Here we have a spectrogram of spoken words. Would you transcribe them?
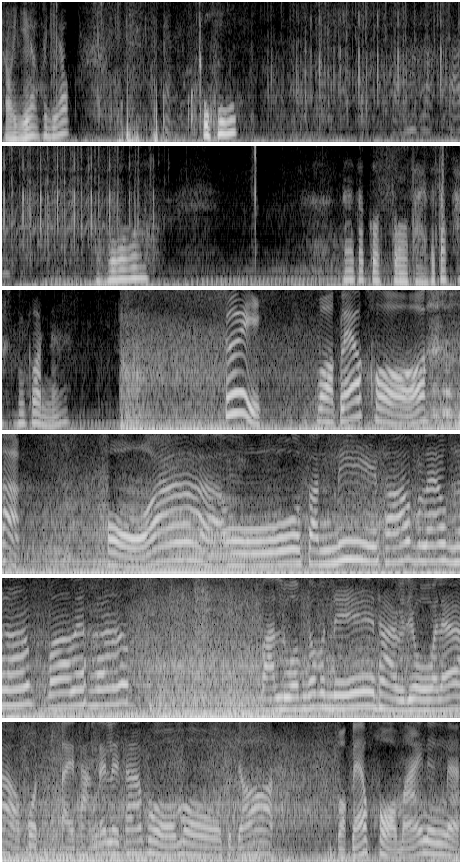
เอาเยี่ยวเอาเยี่ยวโอ้โหโอ้โหน่าจะกดส่งสายไปสักพักนึงก่อนนะ เฮ้ย บอกแล้วขอ ขออะโอ้ซันนี่ครับแล้วครับ มาแล้วครับปลารวมครับวันนี้ถ่ายวิดีโอไว้แล้วกดใส่ถังได้เลยครับผมโอ้สุดยอด บอกแล้วขอไม้หนึงน่ะ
